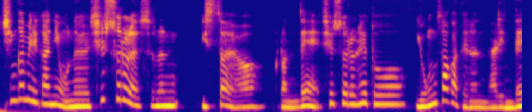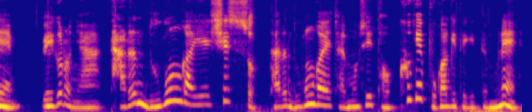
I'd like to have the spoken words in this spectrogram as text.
신금일간이 오늘 실수를 할 수는 있어요. 그런데 실수를 해도 용서가 되는 날인데 왜 그러냐 다른 누군가의 실수 다른 누군가의 잘못이 더 크게 부각이 되기 때문에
